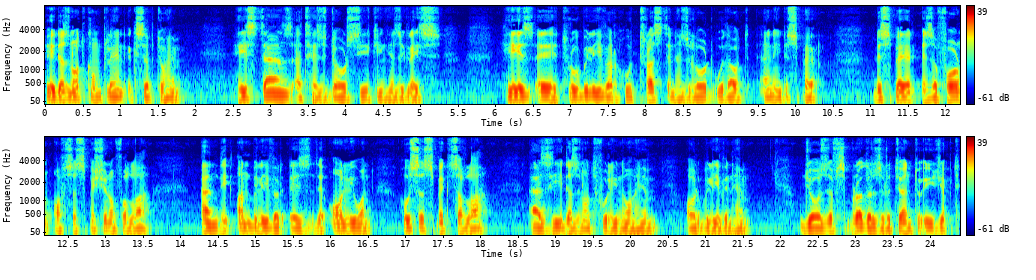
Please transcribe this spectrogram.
He does not complain except to Him. He stands at His door seeking His grace. He is a true believer who trusts in his Lord without any despair. Despair is a form of suspicion of Allah and the unbeliever is the only one who suspects Allah as he does not fully know Him or believe in Him. Joseph's brothers returned to Egypt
